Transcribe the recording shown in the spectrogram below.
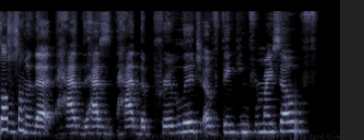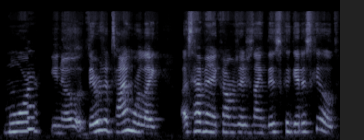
Also, someone that had has had the privilege of thinking for myself more. You know, there was a time where like us having a conversation like this could get us killed.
